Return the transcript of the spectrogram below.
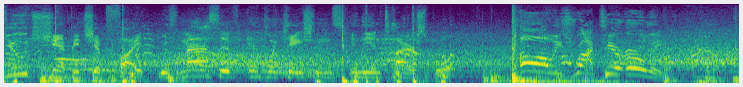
huge championship fight with massive implications in the entire sport. Oh, he's rocked here early.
